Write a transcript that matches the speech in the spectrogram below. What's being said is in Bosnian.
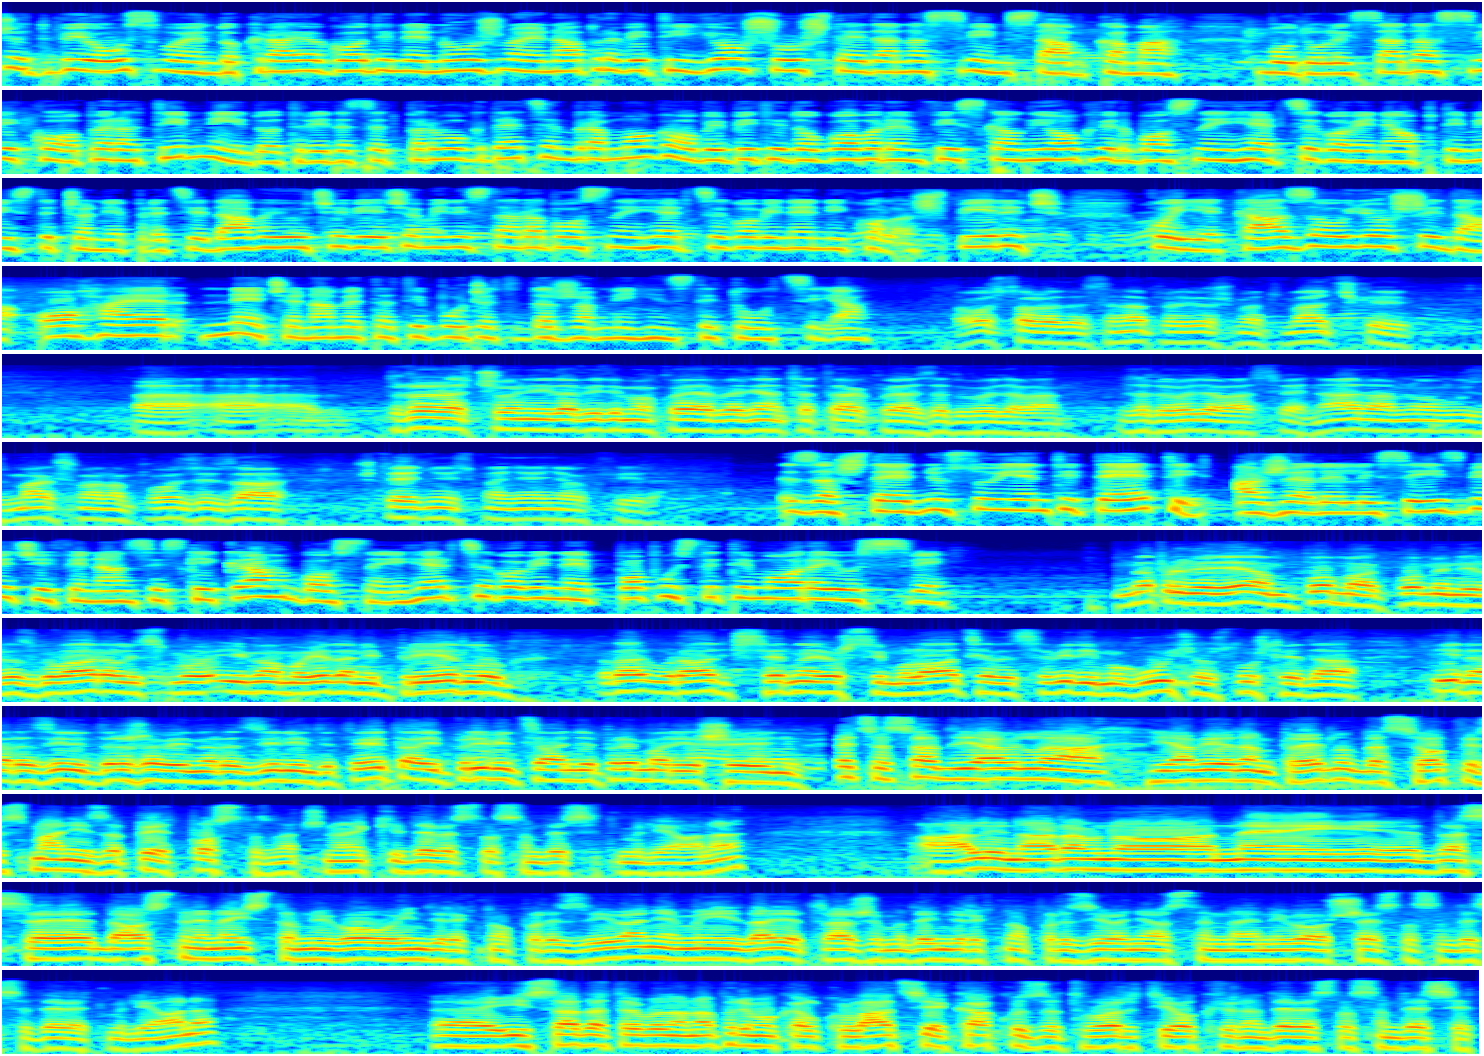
budžet bio usvojen do kraja godine, nužno je napraviti još ušteda na svim stavkama. Budu li sada svi kooperativniji do 31. decembra, mogao bi biti dogovoren fiskalni okvir Bosne i Hercegovine. Optimističan je predsjedavajući vijeća ministara Bosne i Hercegovine Nikola Špirić, koji je kazao još i da OHR neće nametati budžet državnih institucija. Ostalo je da se napravi još matematički a, a, proračuni da vidimo koja je varijanta ta koja zadovoljava sve. Naravno uz maksimalan poziv za štednju i smanjenje okvira. Za štednju su i entiteti, a želi li se izbjeći finansijski krah Bosne i Hercegovine, popustiti moraju svi. Napravljen je jedan pomak, po meni razgovarali smo, imamo jedan i prijedlog, uradit će se jedna još simulacija da se vidi mogućnost ušteda i na razini države i na razini entiteta i primicanje prema rješenju. Već se sad javila, javio jedan predlog da se okvir smanji za 5%, znači na neki 980 miliona, ali naravno ne da se da ostane na istom nivou indirektno oporezivanje. Mi dalje tražimo da indirektno oporezivanje ostane na nivou 689 miliona. E, I sada treba da napravimo kalkulacije kako zatvoriti okvir na 980.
